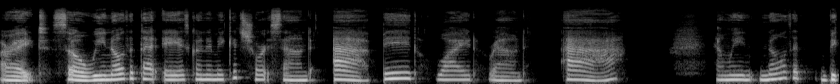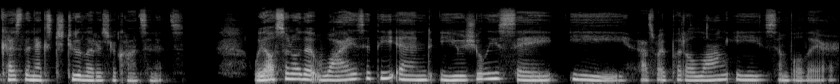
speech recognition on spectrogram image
All right, so we know that that A is going to make it short sound, ah, big, wide, round, ah. And we know that because the next two letters are consonants. We also know that Y's at the end usually say E. That's why I put a long E symbol there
